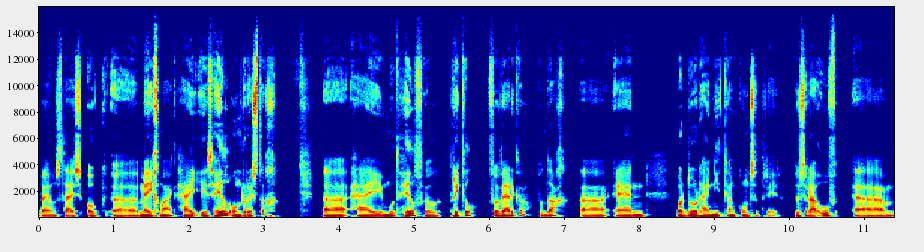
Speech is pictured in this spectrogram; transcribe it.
bij ons thuis ook eh, meegemaakt. Hij is heel onrustig. Eh, hij moet heel veel prikkel verwerken op een dag. eh, en waardoor hij niet kan concentreren. Dus Raouf, ehm,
